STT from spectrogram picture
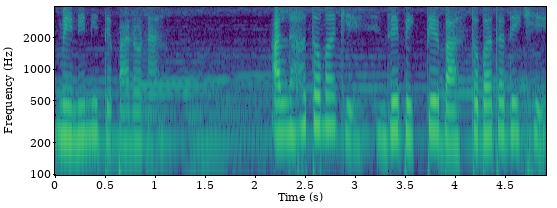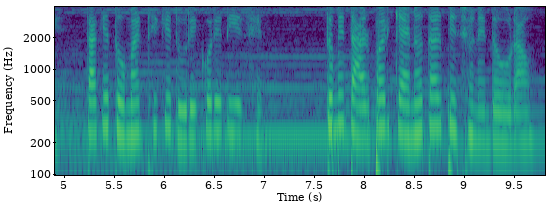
মেনে নিতে পারো না। আল্লাহ তোমাকে যে ব্যক্তির বাস্তবতা দেখিয়ে তাকে তোমার থেকে দূরে করে দিয়েছেন, তুমি তারপর কেন তার পিছনে দৌড়াও?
